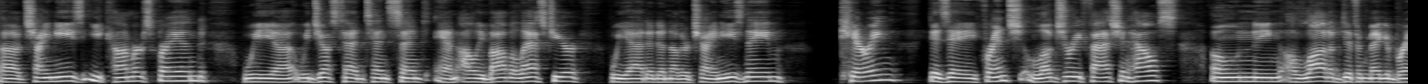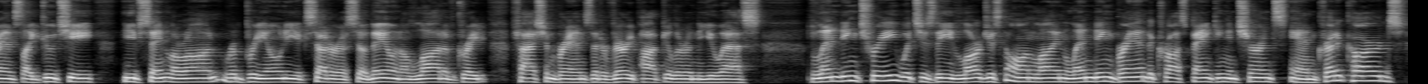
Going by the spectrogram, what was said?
uh, Chinese e commerce brand we uh, we just had Tencent and Alibaba last year. We added another Chinese name. Kering is a French luxury fashion house owning a lot of different mega brands like Gucci, Yves Saint Laurent, Brioni, etc. So they own a lot of great fashion brands that are very popular in the U.S. LendingTree, which is the largest online lending brand across banking, insurance, and credit cards.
